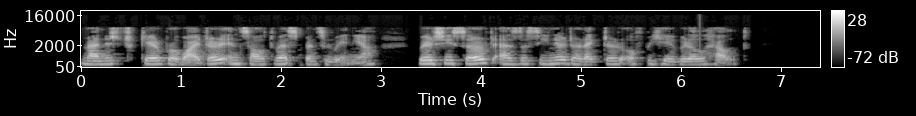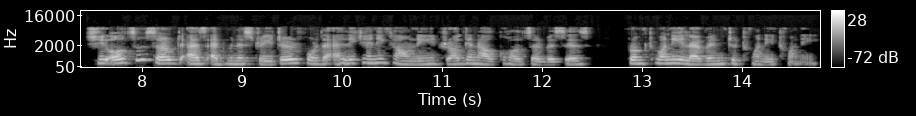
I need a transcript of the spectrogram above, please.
managed care provider in Southwest Pennsylvania, where she served as the Senior Director of Behavioral Health. She also served as administrator for the Allegheny County Drug and Alcohol Services from 2011 to 2020.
